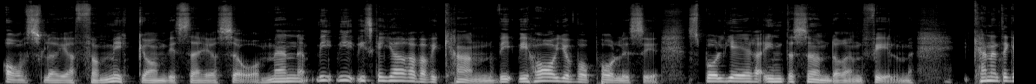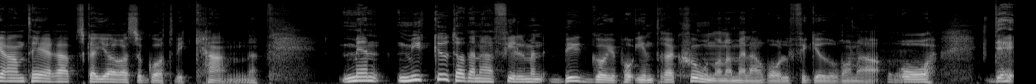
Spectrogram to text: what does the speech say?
avslöja för mycket om vi säger så. Men vi, vi, vi ska göra vad vi kan. Vi, vi har ju vår policy. Spoliera inte sönder en film. Kan inte garantera, ska göra så gott vi kan. Men mycket av den här filmen bygger ju på interaktionerna mellan rollfigurerna mm. och det,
